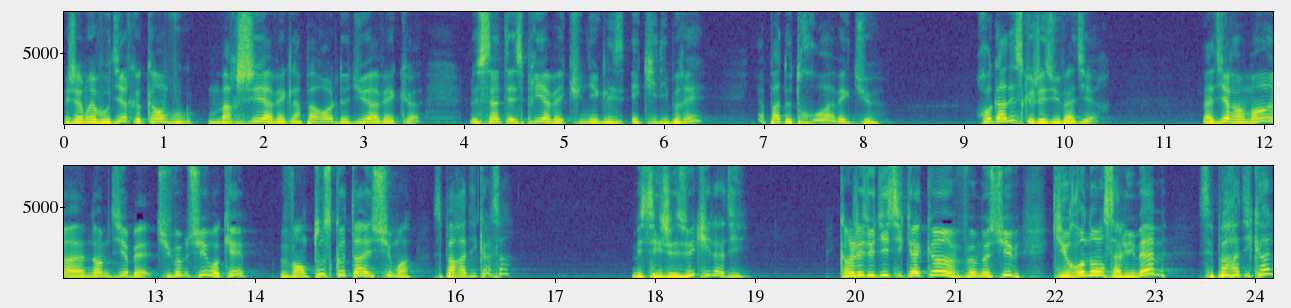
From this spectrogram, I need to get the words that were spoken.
Mais j'aimerais vous dire que quand vous marchez avec la parole de Dieu, avec le Saint-Esprit avec une église équilibrée, il n'y a pas de trop avec Dieu. Regardez ce que Jésus va dire. Il va dire un moment à un homme dire ben, Tu veux me suivre Ok, vends tout ce que tu as et suis-moi. C'est pas radical ça? Mais c'est Jésus qui l'a dit. Quand Jésus dit Si quelqu'un veut me suivre, qui renonce à lui-même, c'est pas radical.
